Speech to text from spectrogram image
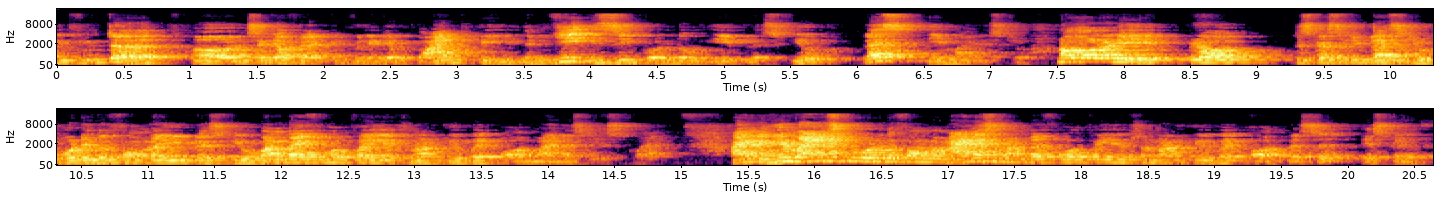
inter uh, intensity of electric field at a point P, then E is equal to E plus Q plus E minus Q. Now already we have discussed E plus Q. What is the formula E plus Q? 1 by 4 pi F naught Q by R minus A square. And E minus Q, what is the formula? Minus 1 by 4 pi epsilon naught Q by R plus A square.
